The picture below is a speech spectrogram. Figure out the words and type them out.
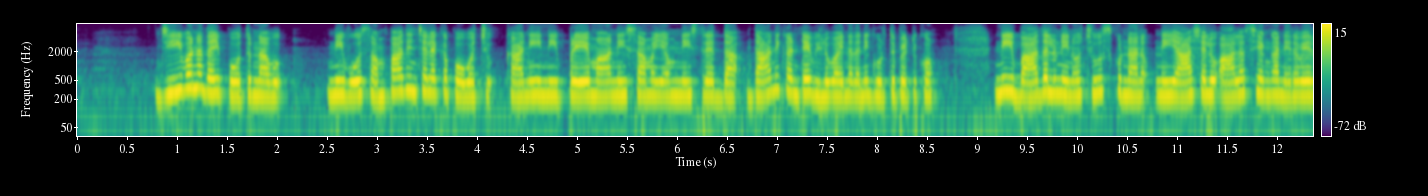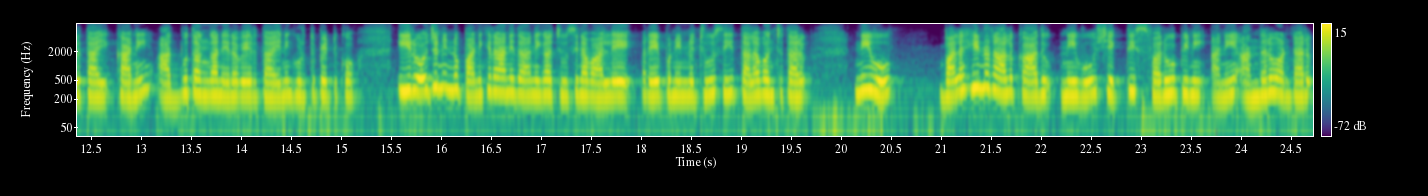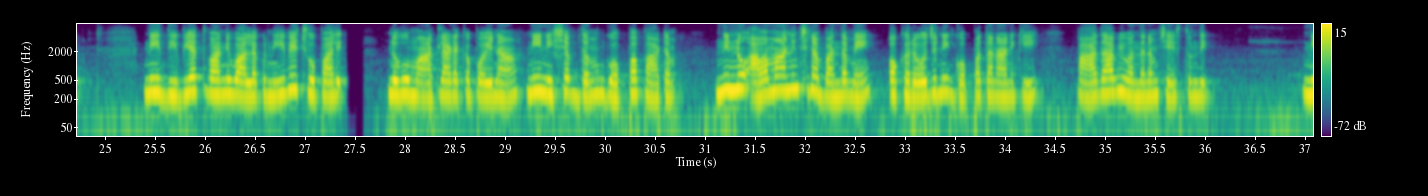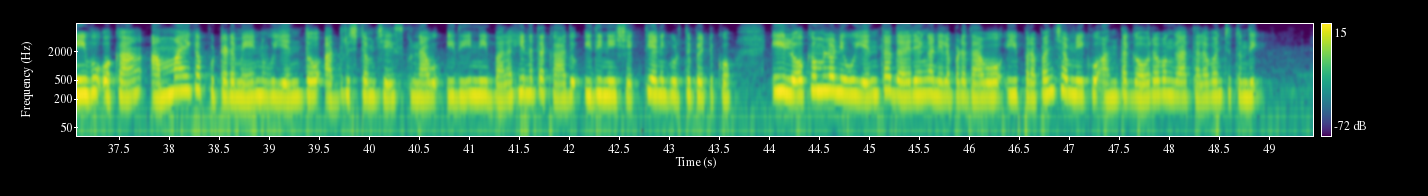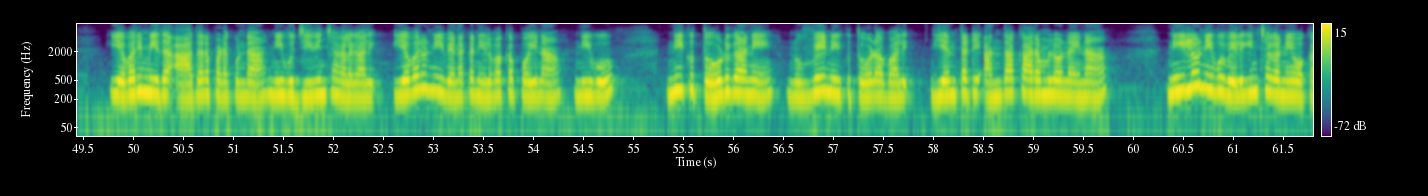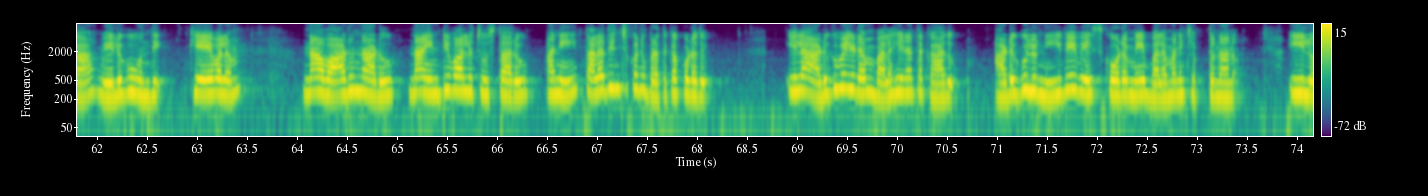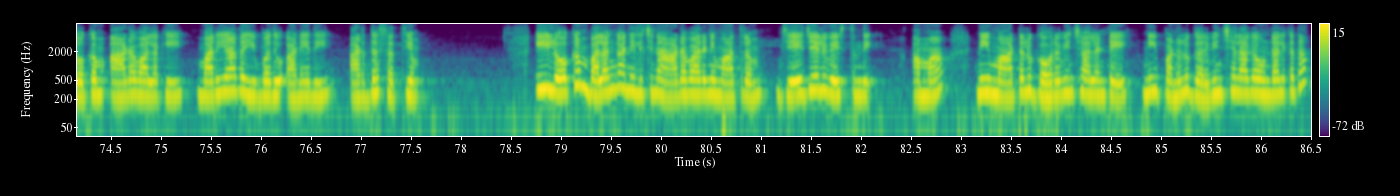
జీవనదైపోతున్నావు నీవు సంపాదించలేకపోవచ్చు కానీ నీ ప్రేమ నీ సమయం నీ శ్రద్ధ దానికంటే విలువైనదని గుర్తుపెట్టుకో. నీ బాధలు నేను చూసుకున్నాను. నీ ఆశలు ఆలస్యంగా నెరవేరుతాయి కానీ అద్భుతంగా నెరవేరుతాయని గుర్తుపెట్టుకో. ఈరోజు నిన్ను పనికిరాని దానిగా చూసిన వాళ్ళే రేపు నిన్ను చూసి తల వంచుతారు. నీవు బలహీనురాలు కాదు నీవు శక్తి స్వరూపిణి అని అందరూ అంటారు. నీ దివ్యత్వాన్ని వాళ్ళకు నీవే చూపాలి. నువ్వు మాట్లాడకపోయినా నీ నిశ్శబ్దం గొప్ప పాఠం. నిన్ను అవమానించిన బంధమే ఒకరోజు నీ గొప్పతనానికి పాదాభివందనం చేస్తుంది. నీవు ఒక అమ్మాయిగా పుట్టడమే నువ్వు ఎంతో అదృష్టం చేసుకున్నావు. ఇది నీ బలహీనత కాదు. ఇది నీ శక్తి అని గుర్తుపెట్టుకో. ఈ లోకంలో నువ్వు ఎంత ధైర్యంగా నిలబడతావో ఈ ప్రపంచం నీకు అంత గౌరవంగా తలవంచుతుంది. ఎవరి మీద ఆధారపడకుండా నీవు జీవించగలగాలి. ఎవరు నీ వెనక నిలవకపోయినా నీవు నీకు తోడుగానే నువ్వే నీకు తోడవ్వాలి. ఎంతటి అంధకారంలోనైనా నీలో నీవు వెలిగించగనే ఒక వెలుగు ఉంది. కేవలం నా వాడున్నాడు నా ఇంటి వాళ్ళు చూస్తారు అని తలదించుకొని బ్రతకకూడదు. ఇలా అడుగు వేయడం బలహీనత కాదు. అడుగులు నీవే వేసుకోవడమే బలమని చెప్తున్నాను. ఈ లోకం ఆడవాళ్ళకి మర్యాద ఇవ్వదు అనేది అర్ధ సత్యం. ఈ లోకం బలంగా నిలిచిన ఆడవారిని మాత్రం జేజేలు వేస్తుంది. అమ్మా నీ మాటలు గౌరవించాలంటే నీ పనులు గర్వించేలాగా ఉండాలి కదా?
